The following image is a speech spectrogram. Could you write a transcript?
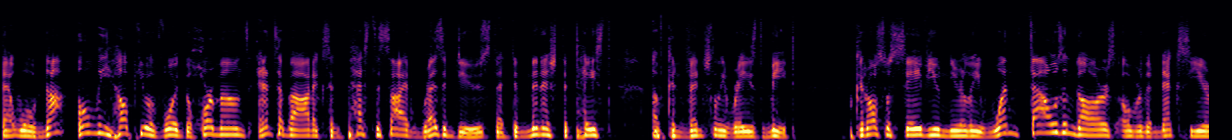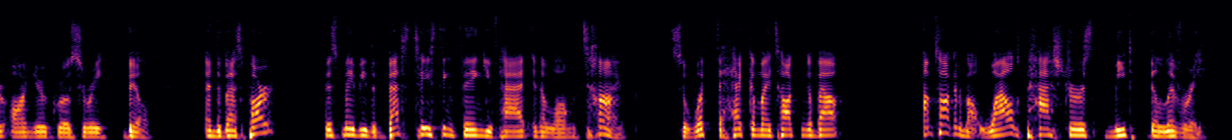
that will not only help you avoid the hormones, antibiotics, and pesticide residues that diminish the taste of conventionally raised meat, but could also save you nearly $1,000 over the next year on your grocery bill. And the best part? This may be the best tasting thing you've had in a long time. So, what the heck am I talking about? I'm talking about Wild Pastures Meat Delivery.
